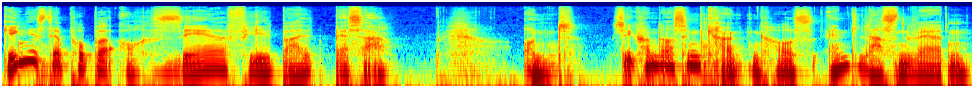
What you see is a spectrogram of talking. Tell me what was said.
ging es der Puppe auch sehr viel bald besser. Und sie konnte aus dem Krankenhaus entlassen werden.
